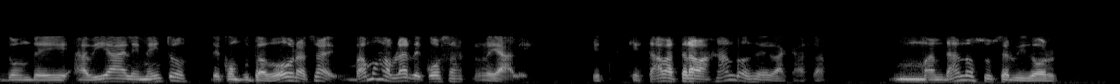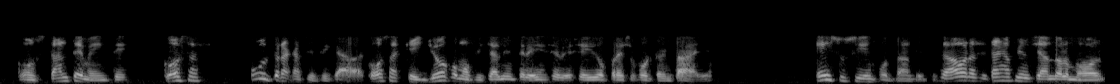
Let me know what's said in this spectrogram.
donde había elementos de computadora, vamos a hablar de cosas reales, que, estaba trabajando desde la casa, mandando su servidor constantemente cosas ultra clasificadas, cosas que yo como oficial de inteligencia hubiese ido preso por 30 años. Eso sí es importante. Entonces ahora se están afianzando a lo mejor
